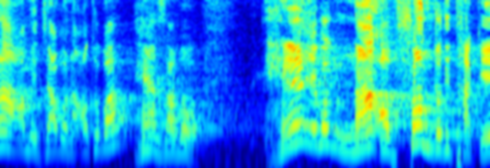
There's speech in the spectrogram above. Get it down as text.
না, আমি যাব না, অথবা হ্যাঁ যাব। হ্যাঁ এবং না অপশন যদি থাকে,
